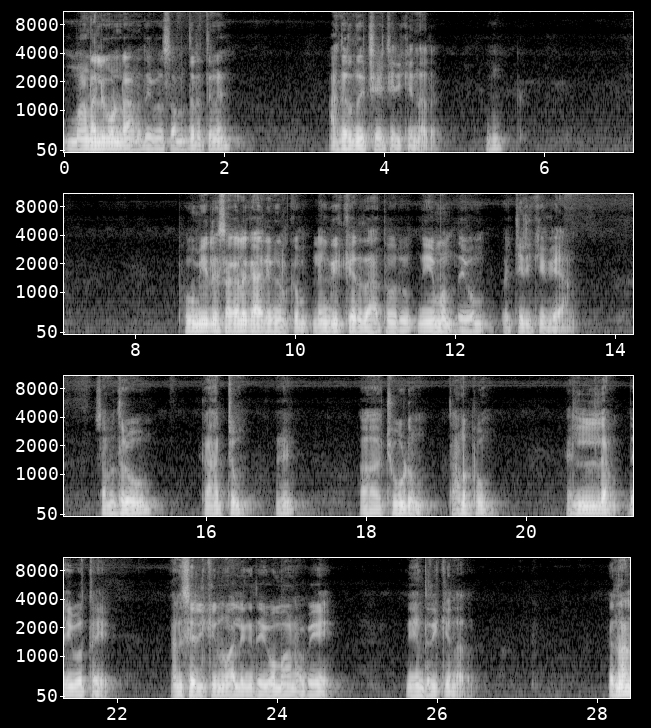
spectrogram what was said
മണൽ കൊണ്ടാണ് ദൈവം സമുദ്രത്തിന് അതിർ നിശ്ചയിച്ചിരിക്കുന്നത്. ഭൂമിയിലെ സകല കാര്യങ്ങൾക്കും ലംഘിക്കരുതാത്ത ഒരു നിയമം ദൈവം വച്ചിരിക്കുകയാണ്. സമുദ്രവും കാറ്റും ചൂടും തണുപ്പും എല്ലാം ദൈവത്തെ അനുസരിക്കുന്നു അല്ലെങ്കിൽ ദൈവമാണ് അവയെ നിയന്ത്രിക്കുന്നത്. എന്നാൽ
